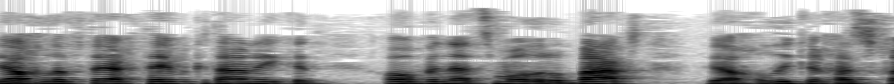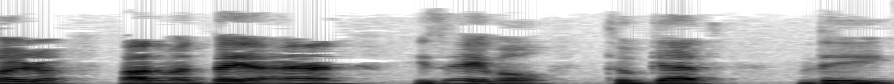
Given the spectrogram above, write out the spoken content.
Yochel V'teich Teva Katana. You could open that small little box. V'yochel Likach HaSchayra B'adam Matbeya. And he's able to get the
